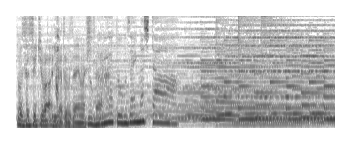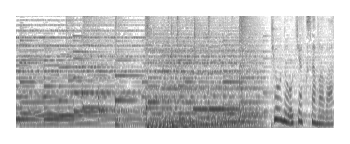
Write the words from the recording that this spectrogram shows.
どうも先生今日はありがとうございました。どうもありがとうございました。今日のお客様は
